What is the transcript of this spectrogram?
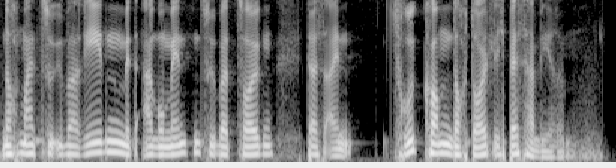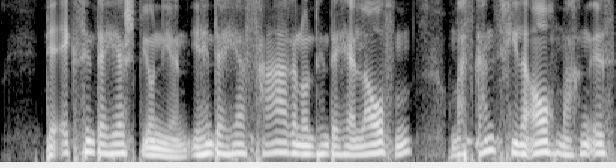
nochmal zu überreden, mit Argumenten zu überzeugen, dass ein Zurückkommen doch deutlich besser wäre. Der Ex hinterher spionieren, ihr hinterher fahren und hinterher laufen. Und was ganz viele auch machen, ist,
